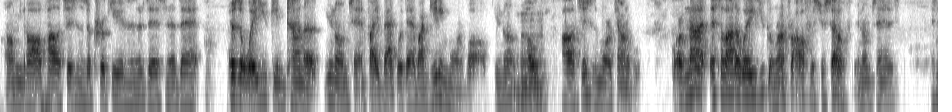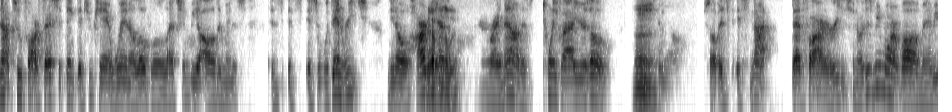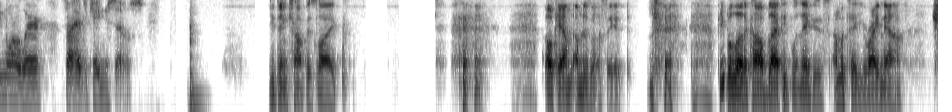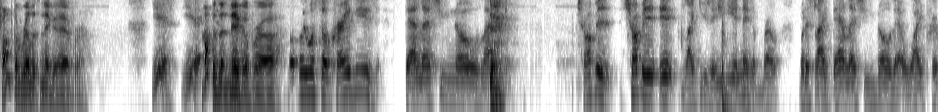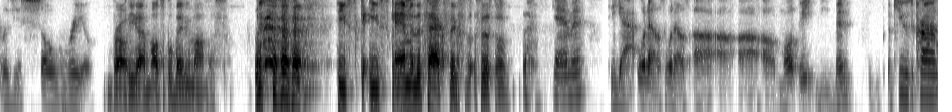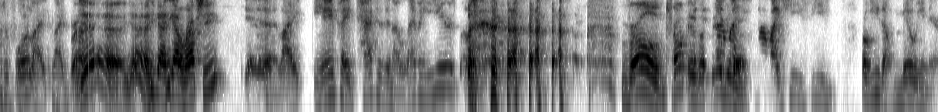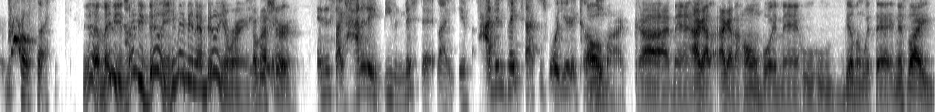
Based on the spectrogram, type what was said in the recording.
um, you know, all politicians are crooked and there's this and there's that. There's a way you can kind of, you know what I'm saying, fight back with that by getting more involved, you know, mm-hmm. hold politicians more accountable. Or if not, it's a lot of ways you can run for office yourself. You know what I'm saying? It's, it's not too far fetched to think that you can't win a local election, be an alderman. It's, it's, it's, it's within reach. You know, Harvey Definitely. has right now that's 25 years old. Mm. You know, so it's it's not that far to reach. You know, just be more involved, man. Be more aware start educating yourselves. You think Trump is like okay, I'm I'm just gonna say it. people love to call black people niggas. I'm gonna tell you right now, Trump the realest nigga ever. Yeah, yeah. Trump is a nigga, bro. But, but what's so crazy is that lets you know, like, Trump is Trump is it, like you said, he, he a nigga, bro. But it's like that lets you know that white privilege is so real. Bro, he got multiple baby mamas. He's he's scamming the tax system. Scamming. He got what else? What else? Uh, uh, uh, uh multi. He's been accused of crimes before. Like, like, bro. Yeah, yeah. He got he got a rap sheet. Yeah, like he ain't paid taxes in eleven years. Like, bro, Trump is a nigga. Like, it's not like he's he's bro, he's a millionaire, bro. like, yeah, maybe maybe billion. He may be in that billion range. I'm not sure. And it's like, how did they even miss that? Like, if I didn't pay taxes for a year, they come. Oh my god, man! I got a, I got a homeboy, man, who who dealing with that, and it's like,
